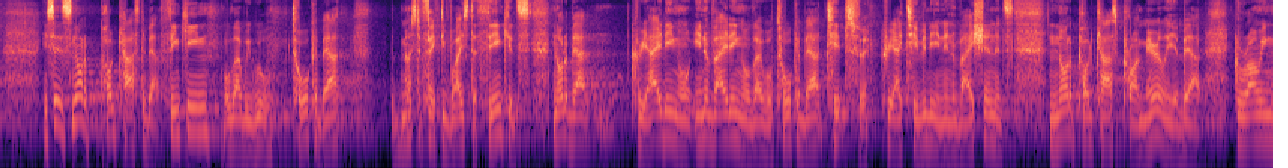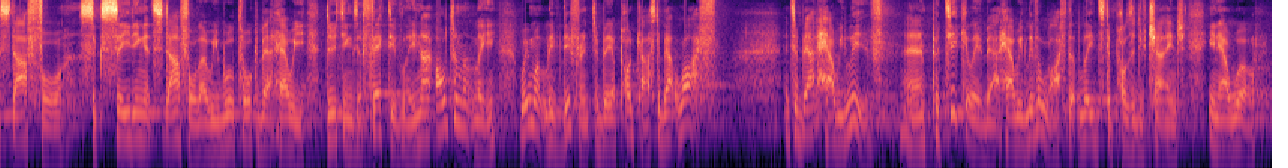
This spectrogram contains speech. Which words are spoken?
He says it's not a podcast about thinking, although we will talk about the most effective ways to think. It's not about creating or innovating, although we'll talk about tips for creativity and innovation. It's not a podcast primarily about growing stuff or succeeding at stuff, although we will talk about how we do things effectively. No, ultimately, we want Live Different to be a podcast about life. It's about how we live, and particularly about how we live a life that leads to positive change in our world.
